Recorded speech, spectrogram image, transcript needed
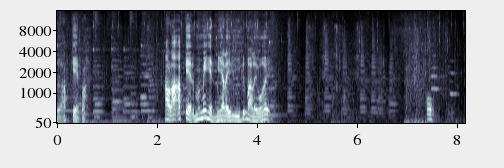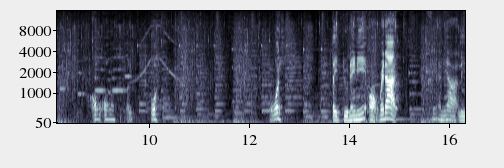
อออัปเกรดว่ะ เอาแล้วอัปเกรดมันไม่เห็นมีอะไรดีขึ้นมาเลยเว้ย โอ้ โอ้ โอ้ โอ้โอ้ย ติดอยู่ในนี้ออกไม่ได้ อันนี้อะลี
